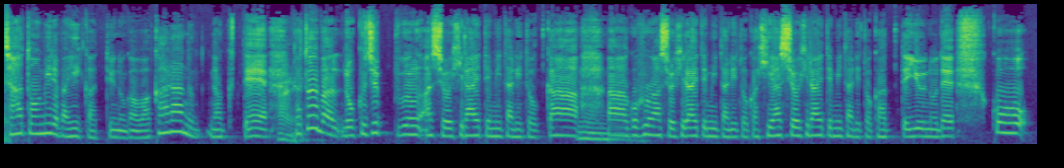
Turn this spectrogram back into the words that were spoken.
チャートを見ればいいかっていうのがわからなくて、はい、例えば60分足を開いてみたりとか、うん、あ5分足を開いてみたりとか、日足を開いてみたりとかっていうので、こう、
